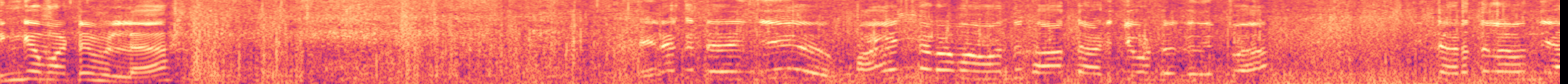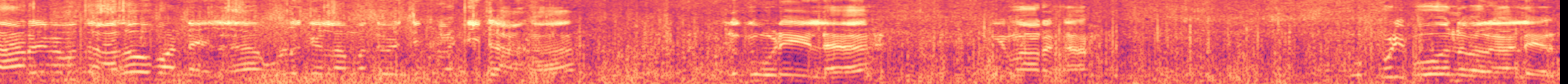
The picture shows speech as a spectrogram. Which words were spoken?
இங்கே மட்டும் இல்லை எனக்கு தெரிஞ்சு பயங்கரமாக வந்து காற்று அடிச்சு கொண்டு இருக்குது இப்போ. இந்த இடத்துல வந்து யாரையுமே வந்து அலோவ் பண்ணல. உள்ளுக்கு எல்லாம் வந்து வச்சு கட்டிட்டாங்க. உள்ளுக்கு முடியல இங்கே பாருங்க. எப்படி போகுதுன்னு பாருங்க அலையல்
